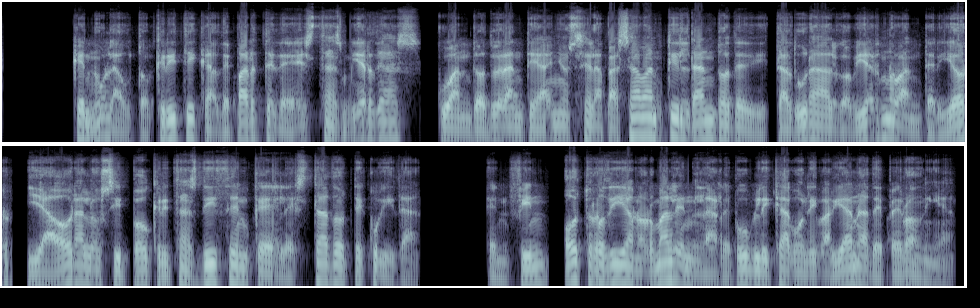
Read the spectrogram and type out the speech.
Qué nula autocrítica de parte de estas mierdas, cuando durante años se la pasaban tildando de dictadura al gobierno anterior, y ahora los hipócritas dicen que el Estado te cuida. En fin, otro día normal en la República Bolivariana de Peronia.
